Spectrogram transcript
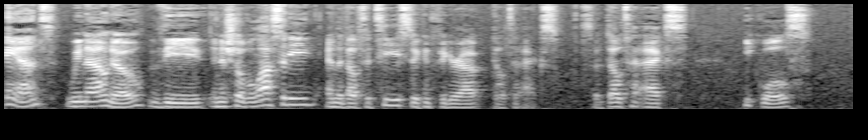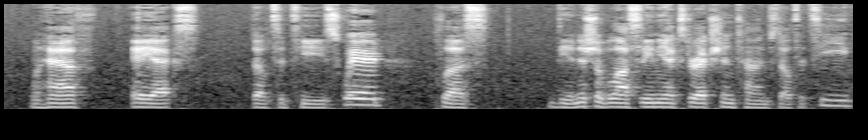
And we now know the initial velocity and the delta t, so we can figure out delta x. So delta x equals 1 half ax delta t squared plus the initial velocity in the x direction times delta t.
